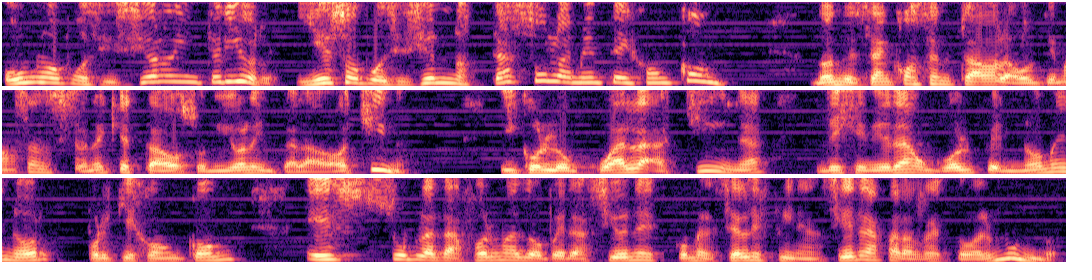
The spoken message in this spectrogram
una oposición al interior. Y esa oposición no está solamente en Hong Kong, donde se han concentrado las últimas sanciones que Estados Unidos le ha instalado a China y con lo cual a China le genera un golpe no menor porque Hong Kong es su plataforma de operaciones comerciales financieras para el resto del mundo,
